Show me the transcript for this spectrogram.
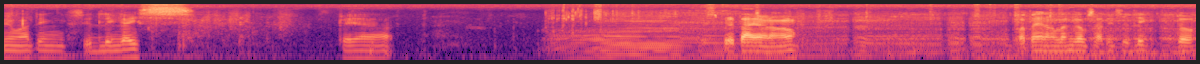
yung ating seedling guys. Kaya spray tayo ng ano? Patay ng langgam sa ating seedling. Ito.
